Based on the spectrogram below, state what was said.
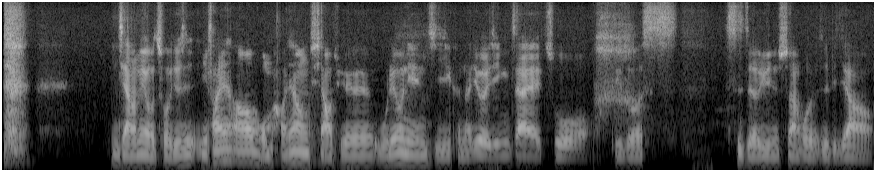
你讲的没有错，就是你发现哦，我们好像小学五六年级可能就已经在做，比如说。四则运算，或者是比较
